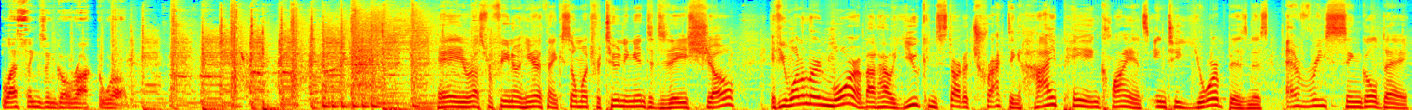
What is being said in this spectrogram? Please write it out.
blessings and go rock the world. Hey, Russ Ruffino here. Thanks so much for tuning in to today's show. If you want to learn more about how you can start attracting high paying clients into your business every single day,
